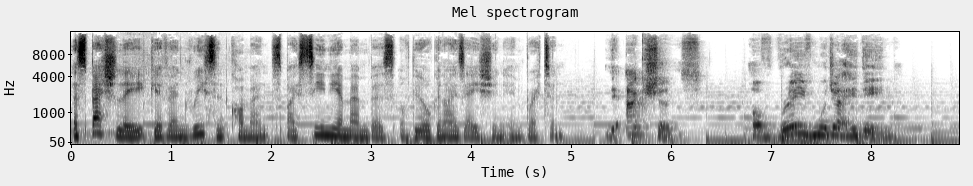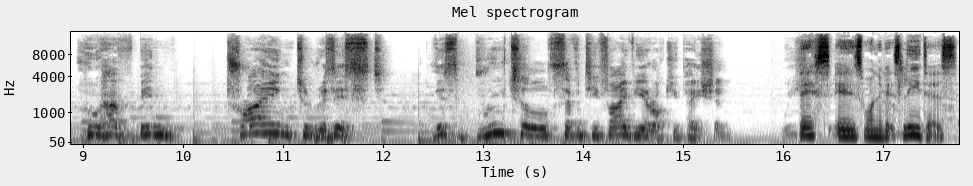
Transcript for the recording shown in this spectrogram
especially given recent comments by senior members of the organisation in Britain. The actions of brave mujahideen who have been trying to resist this brutal 75 year occupation. This is one of its leaders,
